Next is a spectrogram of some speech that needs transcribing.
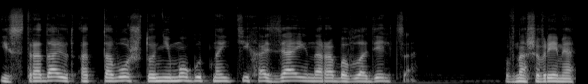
и страдают от того, что не могут найти хозяина-рабовладельца. В наше время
